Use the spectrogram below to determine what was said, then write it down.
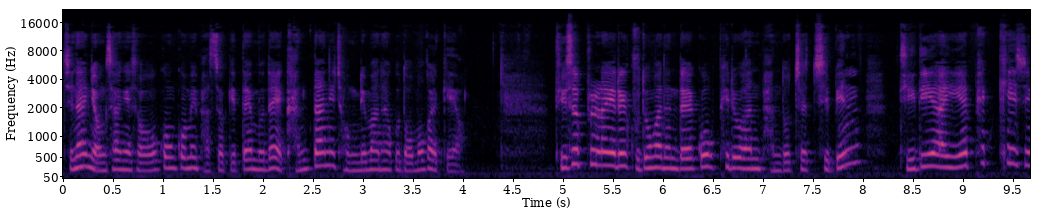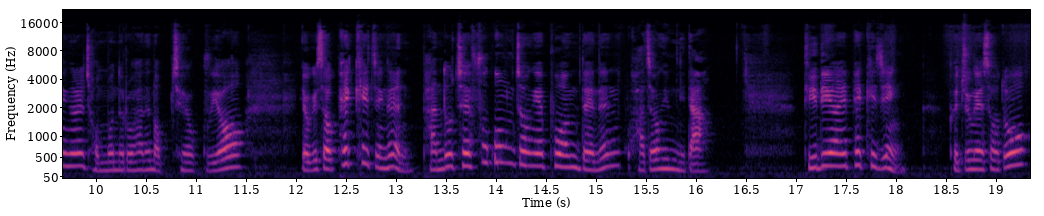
지난 영상에서 꼼꼼히 봤었기 때문에 간단히 정리만 하고 넘어갈게요. 디스플레이를 구동하는데 꼭 필요한 반도체 칩인 DDI의 패키징을 전문으로 하는 업체였고요. 여기서 패키징은 반도체 후공정에 포함되는 과정입니다. DDI 패키징, 그 중에서도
